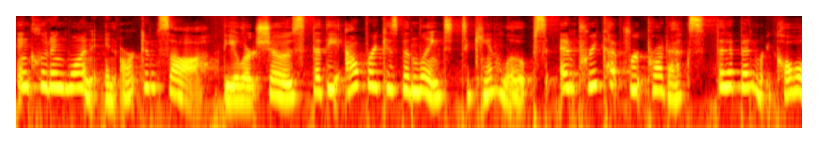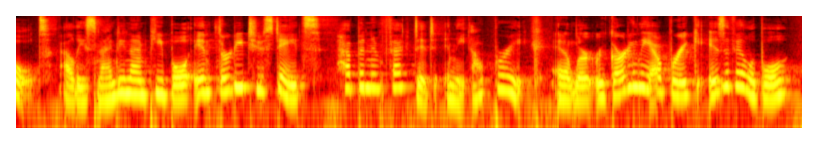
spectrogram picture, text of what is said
including one in Arkansas. The alert shows that the outbreak has been linked to cantaloupes and pre cut fruit products that have been recalled. At least 99 people in 32 states have been infected in the outbreak. An alert regarding the outbreak is available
